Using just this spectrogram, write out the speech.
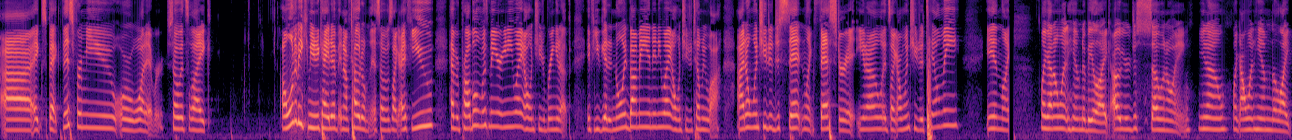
I expect this from you or whatever. So it's like, I want to be communicative, and I've told him this. I was like, if you have a problem with me or any way, I want you to bring it up. If you get annoyed by me in any way, I want you to tell me why. I don't want you to just sit and like fester it, you know? It's like I want you to tell me in like like I don't want him to be like, "Oh, you're just so annoying." You know? Like I want him to like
